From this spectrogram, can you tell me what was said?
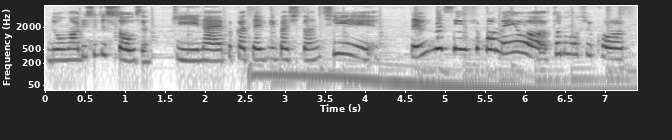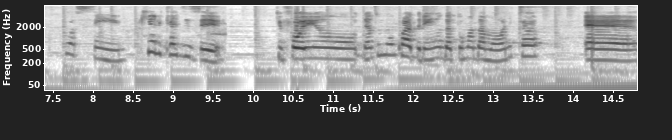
do Maurício de Souza, que na época teve bastante. Teve assim, ficou meio. Todo mundo ficou assim. O que ele quer dizer? Que foi um, dentro de um quadrinho da turma da Mônica. É,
